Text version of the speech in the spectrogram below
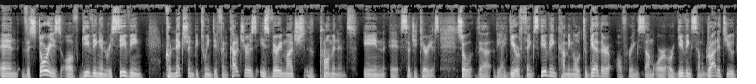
And the stories of giving and receiving, connection between different cultures is very much prominent in uh, Sagittarius. So the, the idea of Thanksgiving coming all together, offering some or, or giving some gratitude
